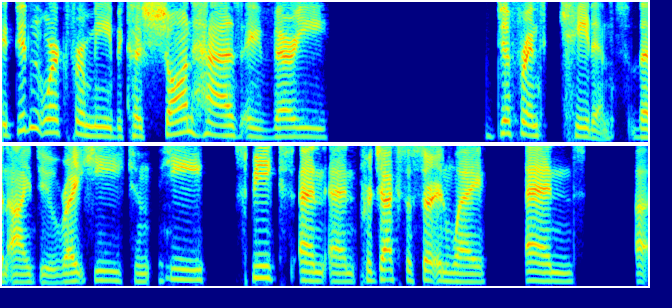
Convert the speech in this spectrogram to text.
it didn't work for me because Shawn has a very different cadence than I do, right? He can he speaks and and projects a certain way and uh,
